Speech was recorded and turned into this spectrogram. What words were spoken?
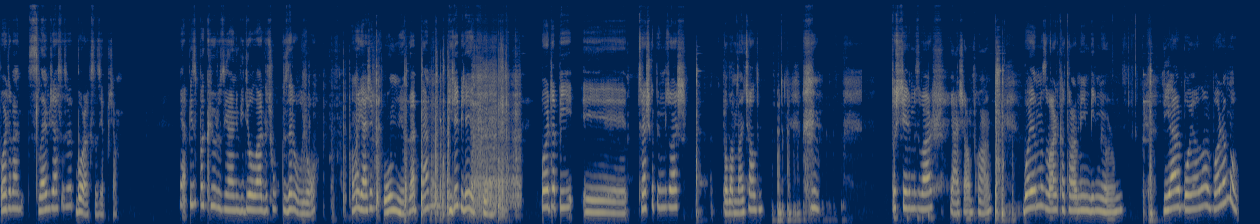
Bu arada ben slime jelsiz ve boraksız yapacağım. Ya biz bakıyoruz yani videolarda çok güzel oluyor. Ama gerçekten olmuyor ve ben bile bile yapıyorum. Bu arada bir ee, tıraş köpüğümüz var. Babamdan çaldım. Duş jelimiz var. Yani şampuan. Boyamız var. Katar mıyım bilmiyorum. Diğer boyalar var ama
